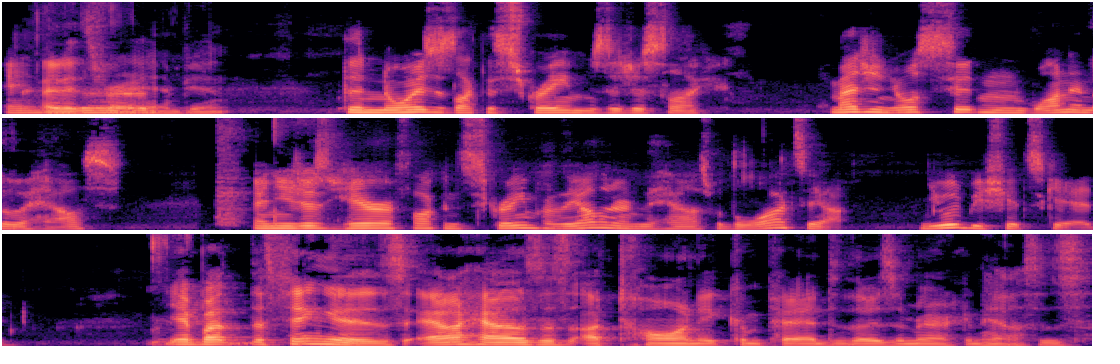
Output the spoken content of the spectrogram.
And It is the, very ambient. The noises, like the screams, are just like. Imagine you're sitting one end of the house, and you just hear a fucking scream from the other end of the house with the lights out. You would be shit scared. Yeah, but the thing is, our houses are tiny compared to those American houses.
